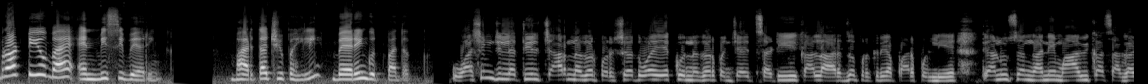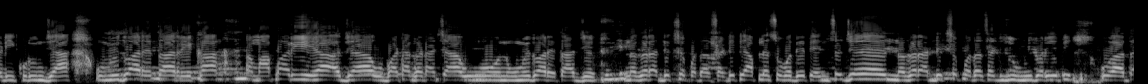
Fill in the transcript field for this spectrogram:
Brought to you by N B C bearing भारताची पहिली बेअरिंग उत्पादक. वाशिम जिल्ह्यातील चार नगर परिषद व एक नगर पंचायतसाठी काल अर्ज प्रक्रिया पार पडली आहे. त्या अनुषंगाने महाविकास आघाडीकडून ज्या उमेदवार येतात रेखा मापारी ह्या ज्या उबाटा गटाच्या उमेदवार येतात जे नगराध्यक्ष पदासाठी ते आपल्यासोबत आहे त्यांचं जे नगराध्यक्ष पदासाठी जी उमेदवार येते आता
